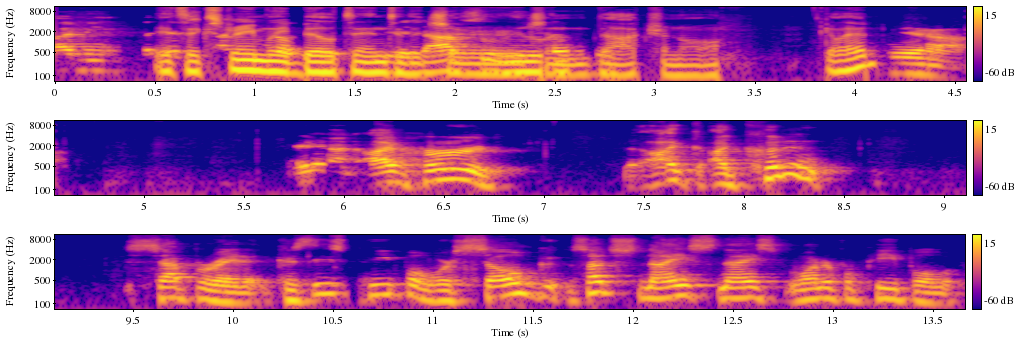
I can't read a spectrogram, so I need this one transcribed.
I mean, it's extremely no, built into the church and doctrinal. Go ahead. Yeah. And I've heard, I I couldn't separate it because these people were so good, such nice, nice, wonderful people.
